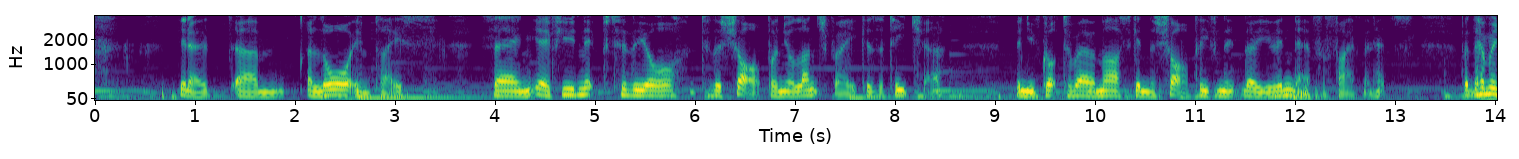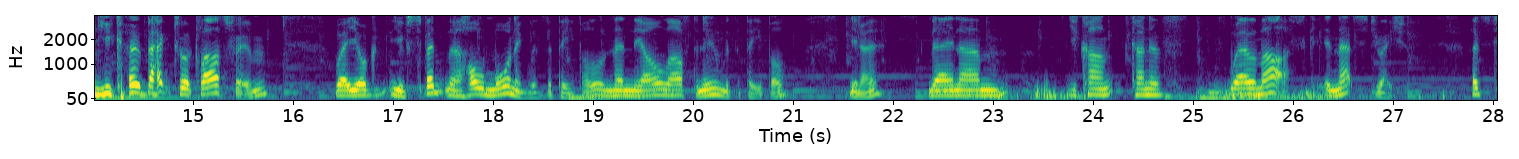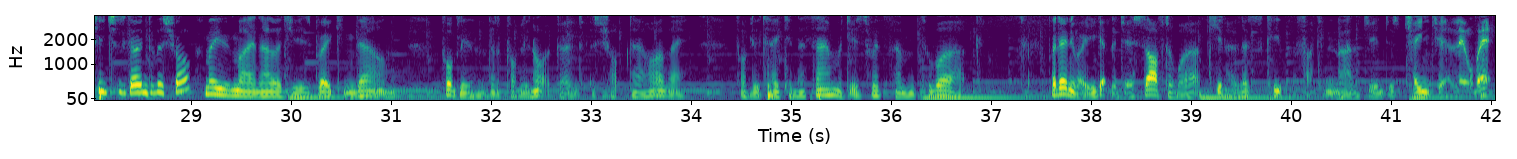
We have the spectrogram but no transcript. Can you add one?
you know, um, a law in place saying, yeah, if you nip to the or to the shop on your lunch break as a teacher then you've got to wear a mask in the shop, even though you're in there for five minutes. But then when you go back to a classroom where you're, you've spent the whole morning with the people and then the whole afternoon with the people, you know, then um, you can't kind of wear a mask in that situation. As teachers going to the shop, maybe my analogy is breaking down. Probably they're probably not going to the shop now, are they? Probably taking the sandwiches with them to work. But anyway, you get the gist. After work, you know, let's keep the fucking analogy and just change it a little bit.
